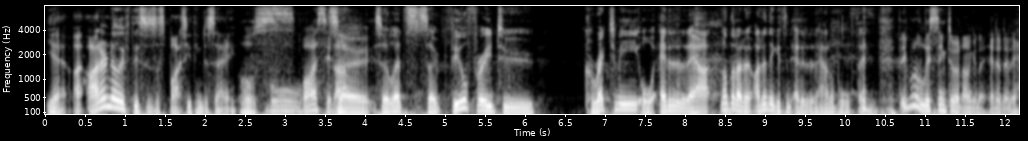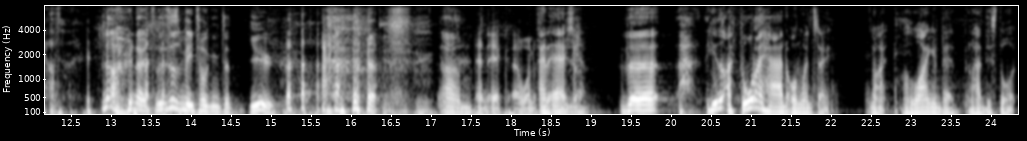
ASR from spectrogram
yeah, I, I don't know if this is a spicy thing to say. oh, spice it up. so so let's so feel free to correct me or edit it out. Not that I don't I don't think it's an edited outable thing. People are listening to it. I'm going to edit it out. no, no, this is me talking to you. um, and Eck, our wonderful And Eck. The here, I thought I had on Wednesday night. I was lying in bed and I had this thought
